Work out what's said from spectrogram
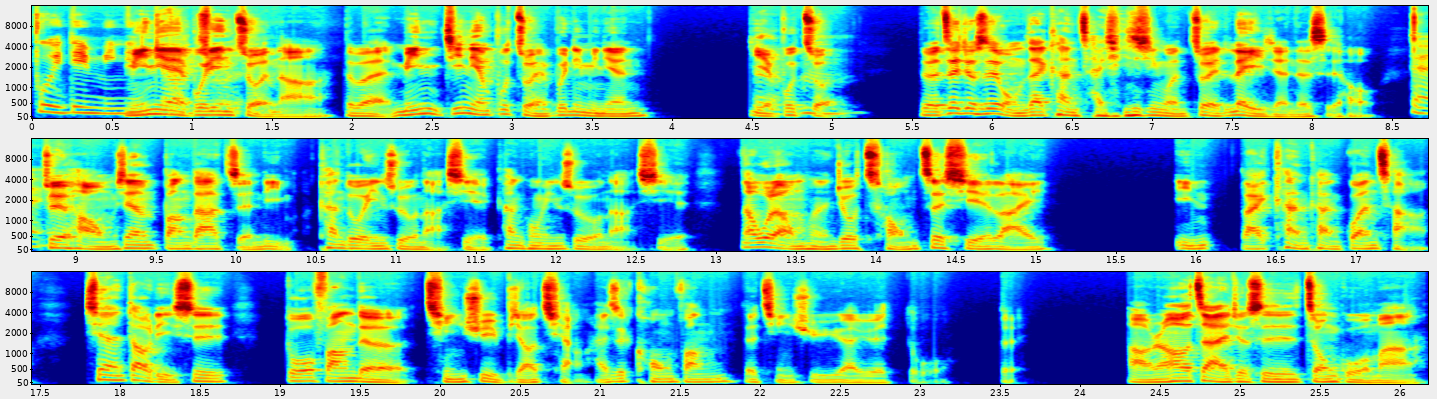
不一定明年明年也不一定准啊，对不对？明今年不准，也不一定明年也不准。嗯对，这就是我们在看财经新闻最累人的时候。对，最好我们现在帮大家整理嘛，看多因素有哪些，看空因素有哪些。那未来我们可能就从这些来，因来看看观察，现在到底是多方的情绪比较强，还是空方的情绪越来越多？对，好，然后再来就是中国嘛。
